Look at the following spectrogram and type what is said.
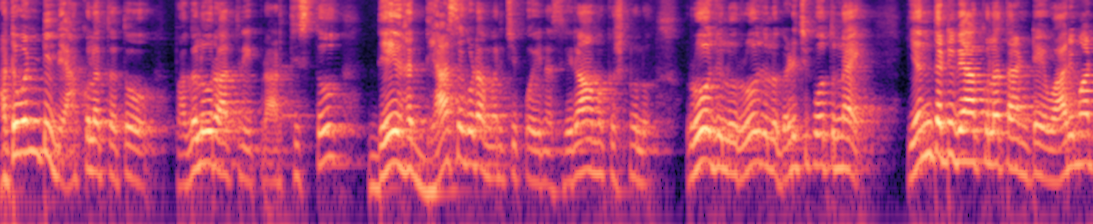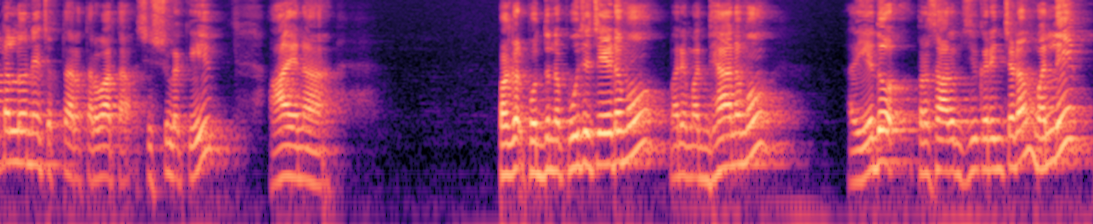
అటువంటి వ్యాకులతతో పగలు రాత్రి ప్రార్థిస్తూ దేహ ధ్యాస కూడా మర్చిపోయిన శ్రీరామకృష్ణులు రోజులు రోజులు గడిచిపోతున్నాయి. ఎంతటి వ్యాకులత అంటే వారి మాటల్లోనే చెప్తారు. తర్వాత శిష్యులకి ఆయన పగ పొద్దున్న పూజ చేయడము మరి మధ్యాహ్నము ఏదో ప్రసాదం స్వీకరించడం మళ్ళీ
